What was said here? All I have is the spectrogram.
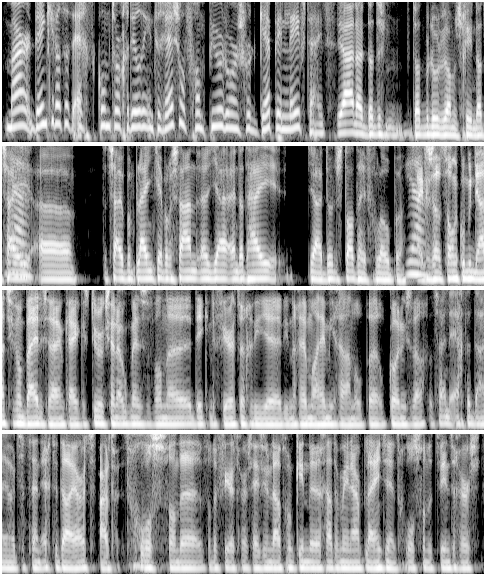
Maar denk je dat het echt komt door gedeelde interesse of gewoon puur door een soort gap in leeftijd? Ja, nou, dat, is, dat bedoelde ik dan misschien. Dat zij, eh, dat zij op een pleintje hebben gestaan eh, ja, en dat hij ja, door de stad heeft gelopen. Ja, Kijk, dus dat zal een combinatie van beide zijn. Kijk, natuurlijk zijn er ook mensen van eh, dik in de 40 die, eh, die nog helemaal hemmy gaan op, op Koningsdag. Dat zijn de echte diehards. Dat zijn echte diehards. Maar het, het gros van de, van de 40ers heeft inderdaad gewoon kinderen, gaat er mee naar een pleintje. En het gros van de 20ers,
